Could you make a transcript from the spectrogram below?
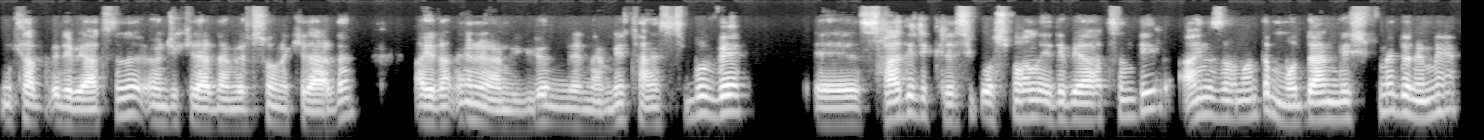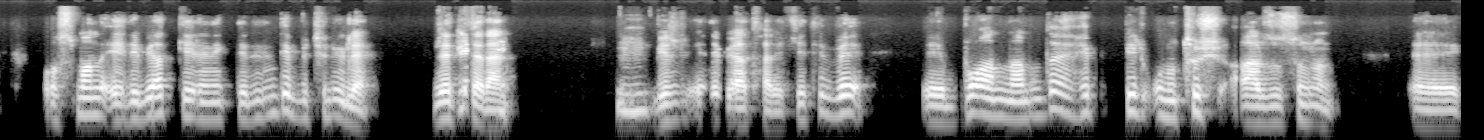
inkılap edebiyatını öncekilerden ve sonrakilerden ayıran en önemli yönlerinden bir tanesi bu ve e, sadece klasik Osmanlı edebiyatının değil aynı zamanda modernleşme dönemi Osmanlı edebiyat geleneklerini de bütünüyle reddeden bir edebiyat hareketi ve e, bu anlamda hep bir unutuş arzusunun e,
